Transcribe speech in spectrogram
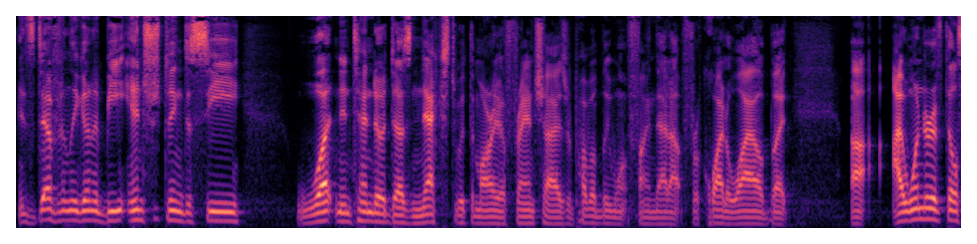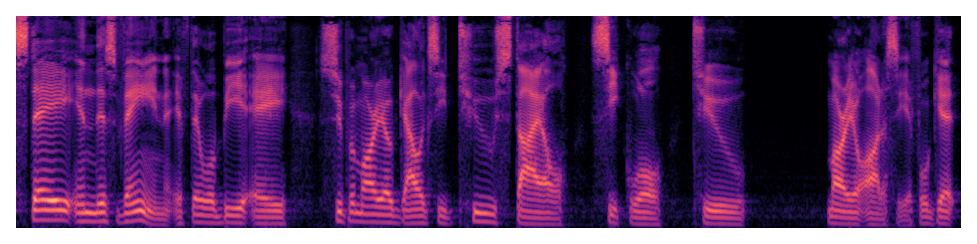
It's definitely going to be interesting to see what Nintendo does next with the Mario franchise. We probably won't find that out for quite a while, but uh, I wonder if they'll stay in this vein, if there will be a Super Mario Galaxy 2 style sequel to Mario Odyssey. If we'll get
